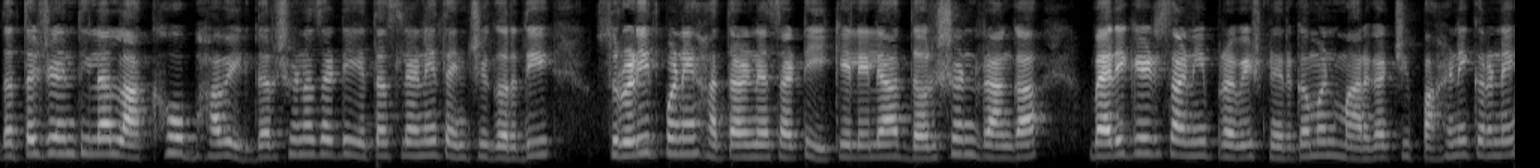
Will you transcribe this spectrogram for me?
दत्तजयंतीला लाखो भाविक दर्शनासाठी येत असल्याने त्यांची गर्दी सुरळीतपणे हाताळण्यासाठी केलेल्या दर्शन रांगा बॅरिकेड्स आणि प्रवेश निर्गमन मार्गाची पाहणी करणे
